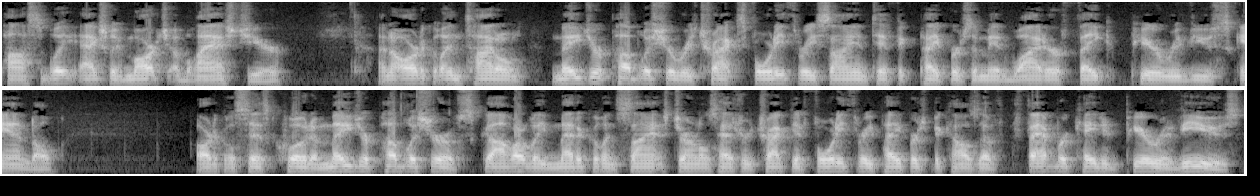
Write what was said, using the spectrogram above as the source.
possibly, actually, March of last year. An article entitled Major Publisher Retracts 43 Scientific Papers Amid Wider Fake Peer Review Scandal. Article says, quote, a major publisher of scholarly medical and science journals has retracted 43 papers because of fabricated peer reviews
